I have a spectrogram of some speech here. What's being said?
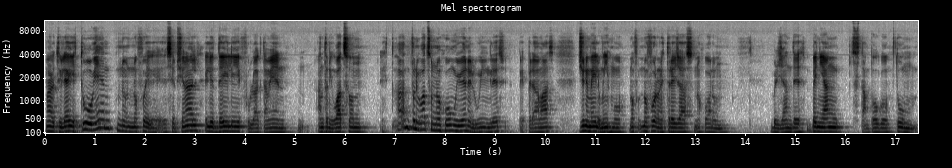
Martulay estuvo bien, no, no, fue excepcional. Elliot Daly, fullback también. Anthony Watson. Anthony Watson no jugó muy bien el win inglés, esperaba más. Johnny May lo mismo, no, no fueron estrellas, no jugaron brillantes. Ben Young tampoco, tuvo,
